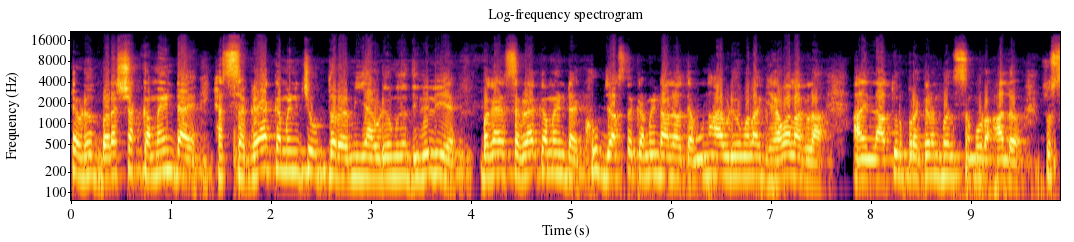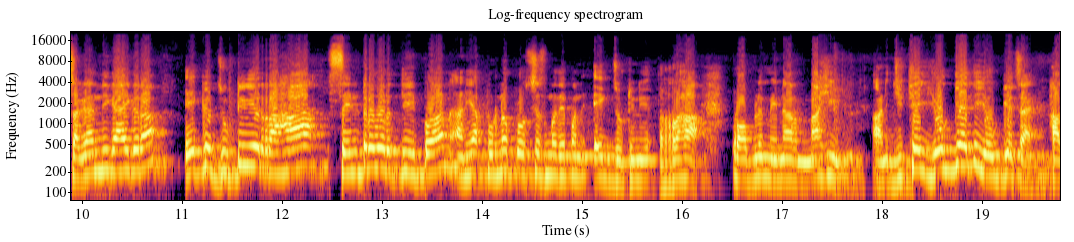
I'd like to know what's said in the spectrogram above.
त्या व्हिडिओत बऱ्याचशा कमेंट आहे. ह्या सगळ्या कमेंटची उत्तरं मी या व्हिडिओमध्ये दिलेली आहे. बघा या सगळ्या कमेंट आहे. खूप जास्त कमेंट आल्या होत्या म्हणून हा व्हिडिओ मला घ्यावा लागला आणि लातूर प्रकरण पण समोर आलं. सो सगळ्यांनी काय करा एकजुटीने राहा सेंटरवरती पण आणि या पूर्ण प्रोसेसमध्ये पण एकजुटीने राहा. प्रॉब्लेम येणार नाही. आणि जिथे योग्य आहे ते योग्यच आहे. हा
